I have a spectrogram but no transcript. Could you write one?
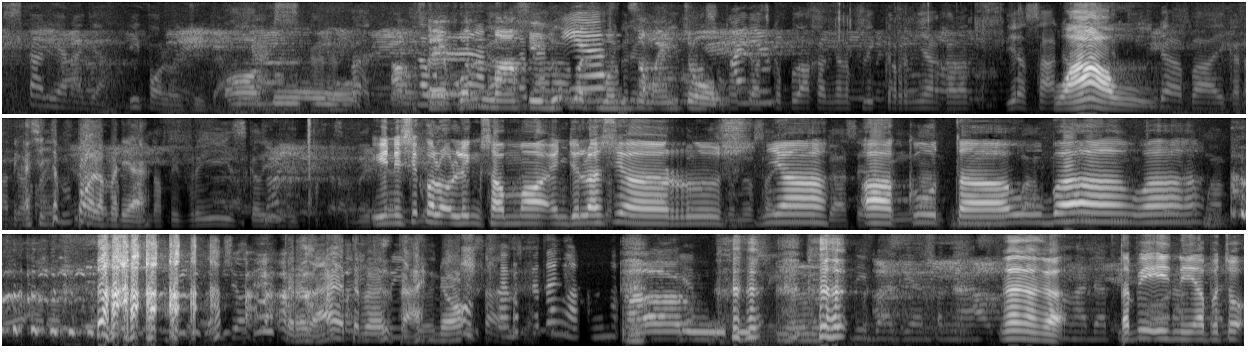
sekalian aja di follow juga Aduh, R7 masih juga cuma bisa main cok. Ngegas ke belakang dengan flickernya karena dia sadar Wow. Dikasih jempol sama dia. Tapi freeze kali ini. Sih kalau link sama Angela sih harusnya aku tahu bahwa Terus aja, terus kena. Harusnya. di bagian tengah Nggak, Tapi ini apa, Cok?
